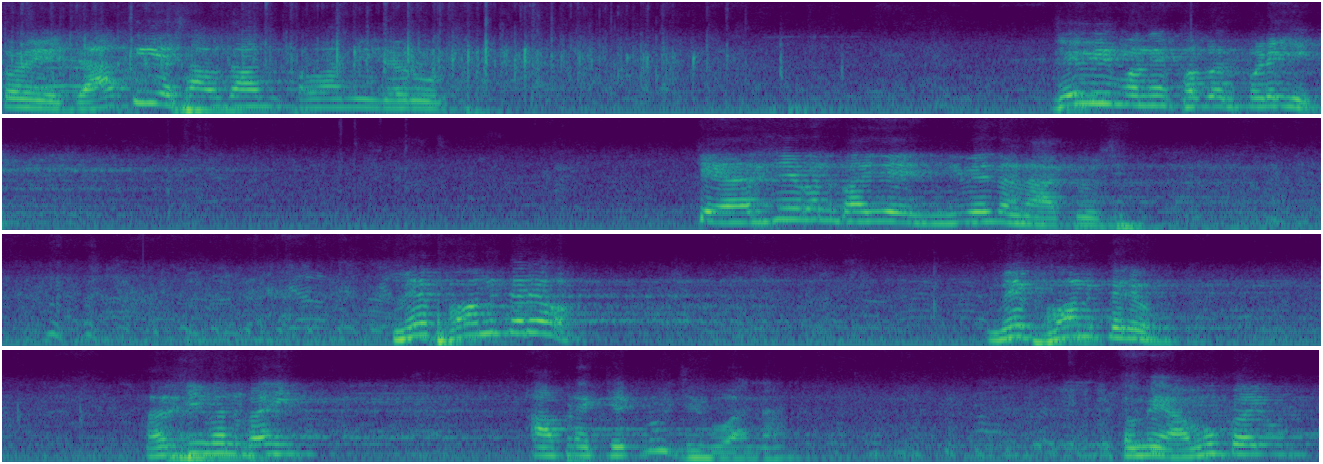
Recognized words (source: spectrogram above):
તો એ જાતિએ સાવધાન થવાની જરૂર છે. જેવી મને ખબર પડી કે હરજીવનભાઈએ નિવેદન આપ્યું છે. મેં ફોન કર્યો. મેં ફોન કર્યો. હરજીવનભાઈ, આપણે કેટલું જીવવાના? તમે આવું કહ્યું.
